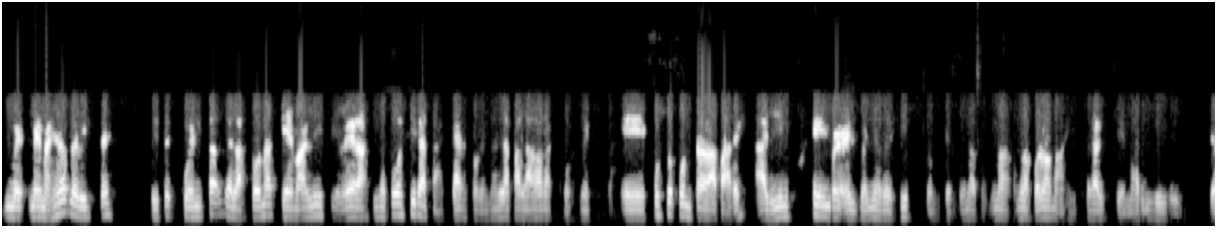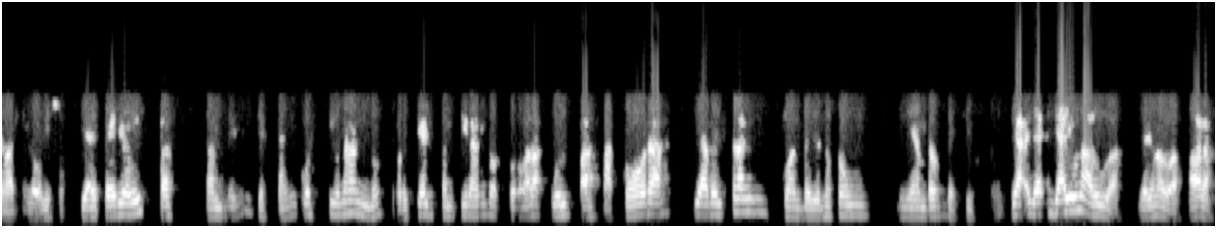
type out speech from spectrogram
me, me imagino que viste si te cuenta de la zona que Marlin Rivera, no puedo decir atacar porque no es la palabra correcta, eh, puso contra la pared a Jim Hamer, el dueño de Houston, que es una, una, forma magistral que Marlin, que lo hizo. Y hay periodistas también que están cuestionando por qué están tirando toda la culpa a Cora y a Beltrán cuando ellos no son miembros de Houston. Ya, ya, ya hay una duda, ya hay una duda. Ahora,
